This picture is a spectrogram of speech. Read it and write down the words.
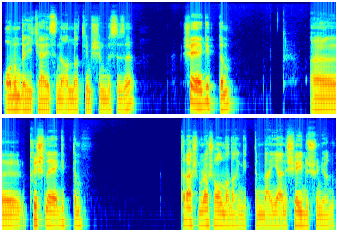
Onun da hikayesini anlatayım şimdi size. Şeye gittim. eee, Kışla'ya gittim. Tıraş mıraş olmadan gittim ben. Yani şey düşünüyordum.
